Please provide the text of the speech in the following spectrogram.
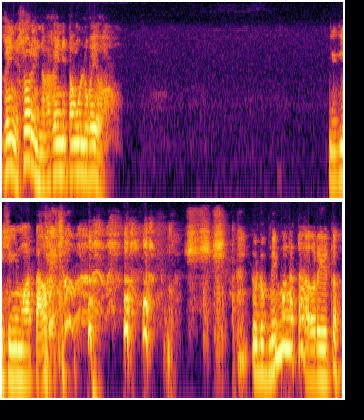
Kainit, sorry, nakakainit ang ulo kayo. Gigising yung mga tao rito. Tulog na yung mga tao rito.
